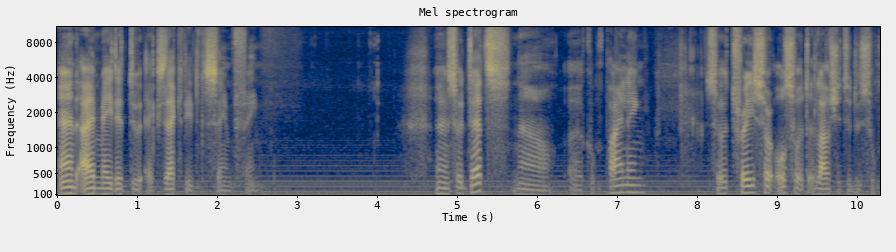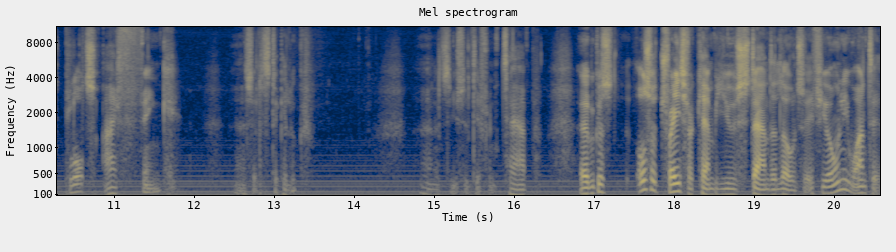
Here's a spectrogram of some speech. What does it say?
And I made it do exactly the same thing. Uh, so that's now uh, compiling. So Tracer also it allows you to do some plots, I think. Uh, so let's take a look. Uh, let's use a different tab. Uh, because also Tracer can be used standalone. So if you only want to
